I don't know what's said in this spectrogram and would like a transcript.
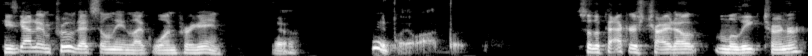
he's got to improve. That's only like one per game. yeah. He didn't play a lot, but So the Packers tried out Malik Turner,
